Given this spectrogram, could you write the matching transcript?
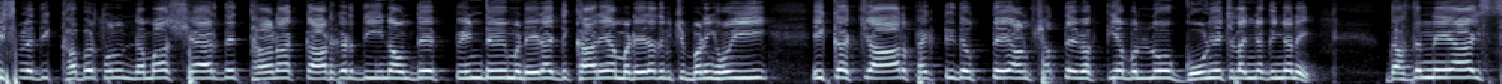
ਇਸ ਵੇਲੇ ਦੀ ਖਬਰ ਤੁਹਾਨੂੰ ਨਵਾਂ ਸ਼ਹਿਰ ਦੇ ਥਾਣਾ ਕਾਠਗੜ੍ਹ ਅਧੀਨ ਆਉਂਦੇ ਪਿੰਡ ਮੰਡੇਰਾ ਦਿਖਾ ਰਿਹਾ ਮੰਡੇਰਾ ਦੇ ਵਿੱਚ ਬਣੀ ਹੋਈ ਇੱਕ ਅਚਾਰ ਫੈਕਟਰੀ ਦੇ ਉੱਤੇ ਅਣਪਛਾਤੇ ਵਿਅਕਤੀਆਂ ਵੱਲੋਂ ਗੋਲੀਆਂ ਚਲਾਈਆਂ ਗਈਆਂ ਨੇ। ਦੱਸ ਦਿੰਨੇ ਆ ਇਸ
